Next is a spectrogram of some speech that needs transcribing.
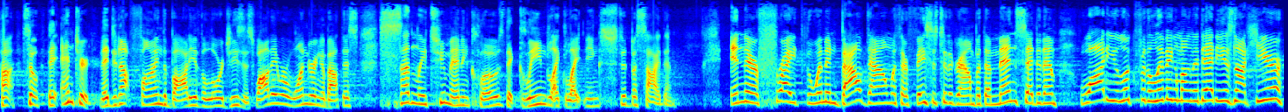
Uh, so they entered. They did not find the body of the Lord Jesus. While they were wondering about this, suddenly two men in clothes that gleamed like lightning stood beside them. In their fright, the women bowed down with their faces to the ground, but the men said to them, Why do you look for the living among the dead? He is not here.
